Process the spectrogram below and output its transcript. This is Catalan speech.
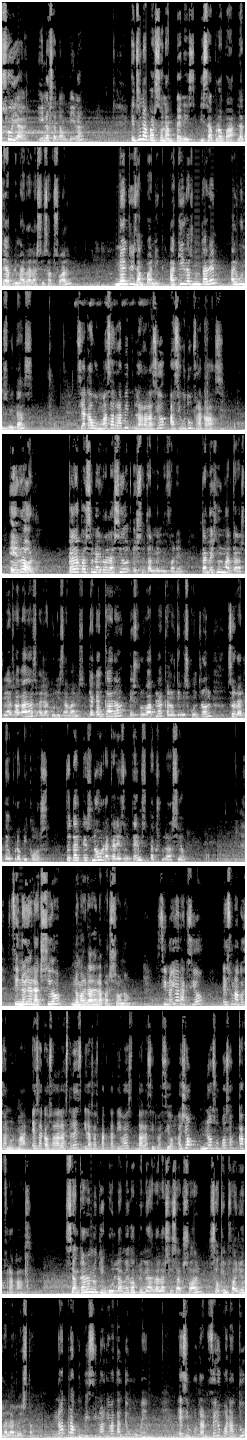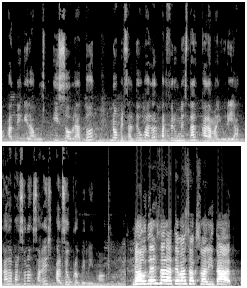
xulla i no se t'empina? Ets una persona amb penis i s'apropa la teva primera relació sexual? No entris en pànic. Aquí desmuntarem alguns mites. Si acabo massa ràpid, la relació ha sigut un fracàs. Error! Cada persona i relació és totalment diferent. També és normal que les primeres vegades ejaculis abans, ja que encara és probable que no tinguis control sobre el teu propi cos. Tot el que és nou requereix un temps d'exploració. Si no hi ha erecció, no m'agrada la persona. Si no hi ha erecció, és una cosa normal. És a causa de l'estrès i les expectatives de la situació. Això no suposa cap fracàs. Si encara no he tingut la meva primera relació sexual, sóc inferior a la resta. No et preocupis si no ha arribat el teu moment. És important fer-ho quan a tu et vingui de gust i, sobretot, no perds el teu valor per fer-ho més tard que la majoria. Cada persona segueix el seu propi ritme. Gaudeix de la teva sexualitat!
